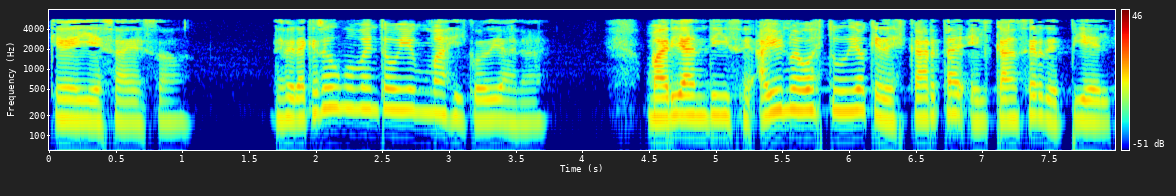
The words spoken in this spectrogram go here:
Qué belleza eso. De verdad que eso es un momento bien mágico, Diana. Marian dice, hay un nuevo estudio que descarta el cáncer de piel,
